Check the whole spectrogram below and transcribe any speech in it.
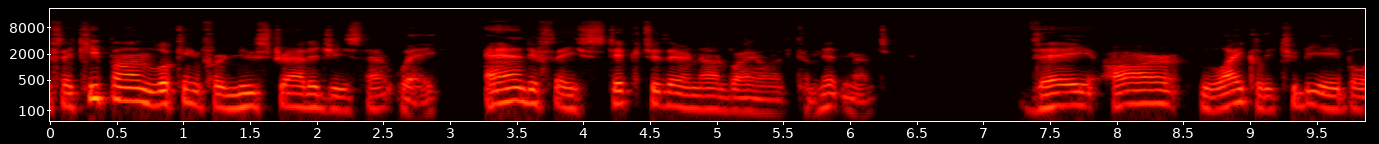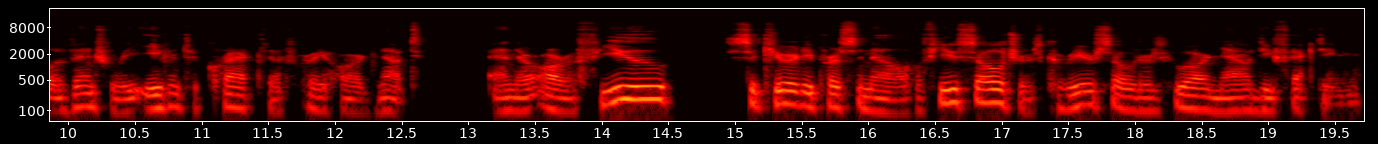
If they keep on looking for new strategies that way, and if they stick to their nonviolent commitment, they are likely to be able eventually even to crack that very hard nut and there are a few security personnel, a few soldiers, career soldiers, who are now defecting.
